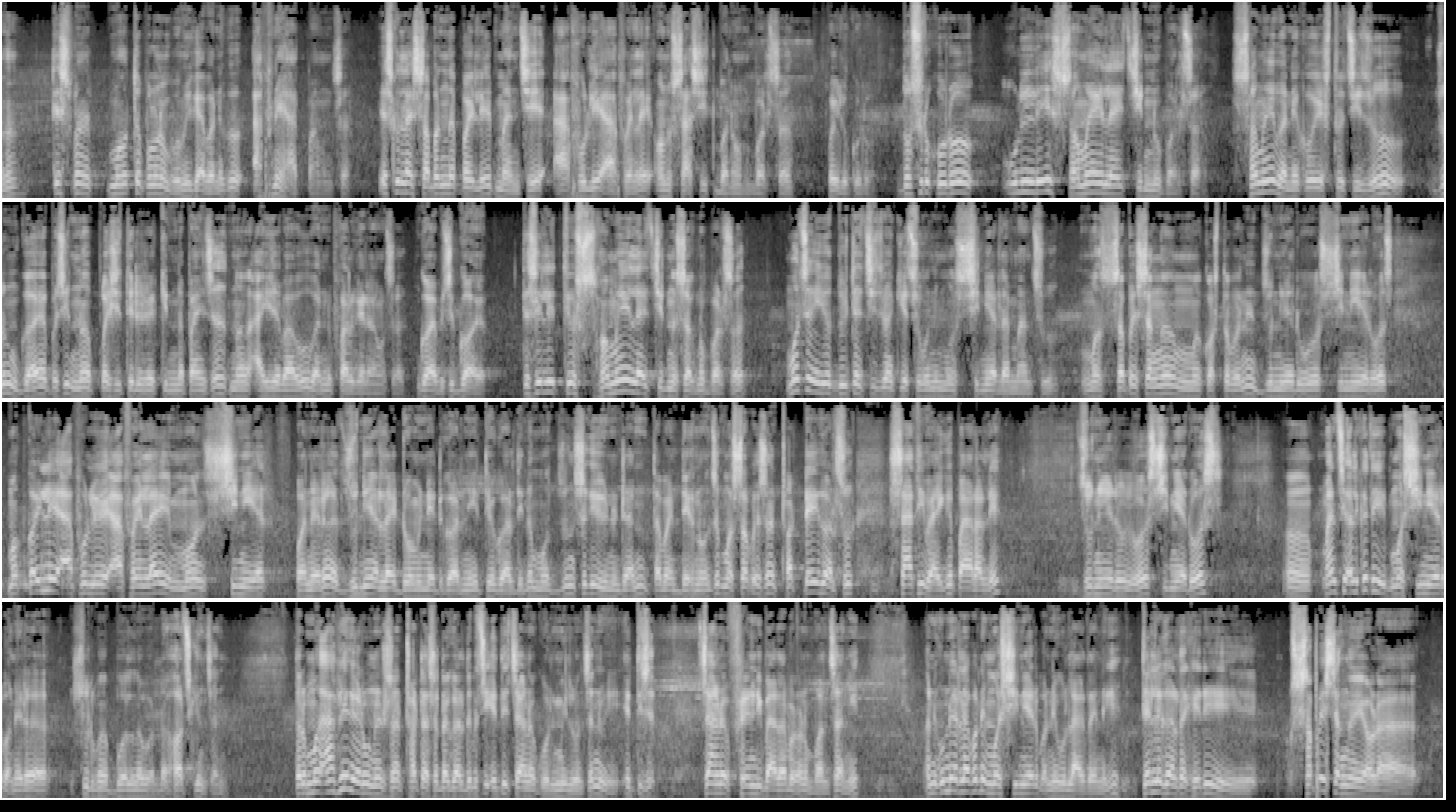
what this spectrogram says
त्यसमा महत्त्वपूर्ण भूमिका भनेको आफ्नै हातमा हुन्छ। यसको लागि सबभन्दा पहिले मान्छे आफूले आफैलाई अनुशासित बनाउनुपर्छ पहिलो कुरो। दोस्रो कुरो उसले समयलाई चिन्नुपर्छ। समय भनेको यस्तो चिज हो जुन गएपछि न पैसा तिरेर किन्न पाइन्छ न आइज बाबु भन्ने फर्केर आउँछ गएपछि गयो। त्यसैले त्यो समयलाई चिन्न सक्नुपर्छ। म चाहिँ यो दुइटा चिजमा के छु भने म सिनियरलाई मान्छु। म सबैसँग म कस्तो भने जुनियर होस् सिनियर होस् म कहिले आफूले आफैलाई म सिनियर भनेर जुनियरलाई डोमिनेट गर्ने त्यो गर्दिनँ। म जुनसुकै युनिट जाने तपाईँले देख्नुहुन्छ म सबैसँग ठट्टै गर्छु। साथीभाइकै पाराले जुनियर होस् सिनियर होस् मान्छे अलिकति म सिनियर भनेर सुरुमा बोल्न बोल्दा हच्किन्छन्। तर म आफै गएर उनीहरूसँग ठट्टासट्टा गरिदिएपछि यति चाँडो घुलमिल हुन्छ नि यति चाँडो फ्रेन्डली वातावरण भन्छ नि। अनि उनीहरूलाई पनि म सिनियर भन्ने ऊ लाग्दैन कि। त्यसले गर्दाखेरि सबैसँग एउटा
